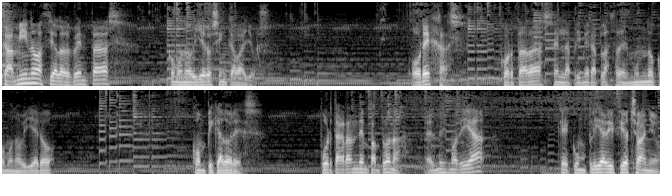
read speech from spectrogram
Camino hacia las ventas como novillero sin caballos. Orejas cortadas en la primera plaza del mundo como novillero con picadores. Puerta Grande en Pamplona, el mismo día que cumplía 18 años.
